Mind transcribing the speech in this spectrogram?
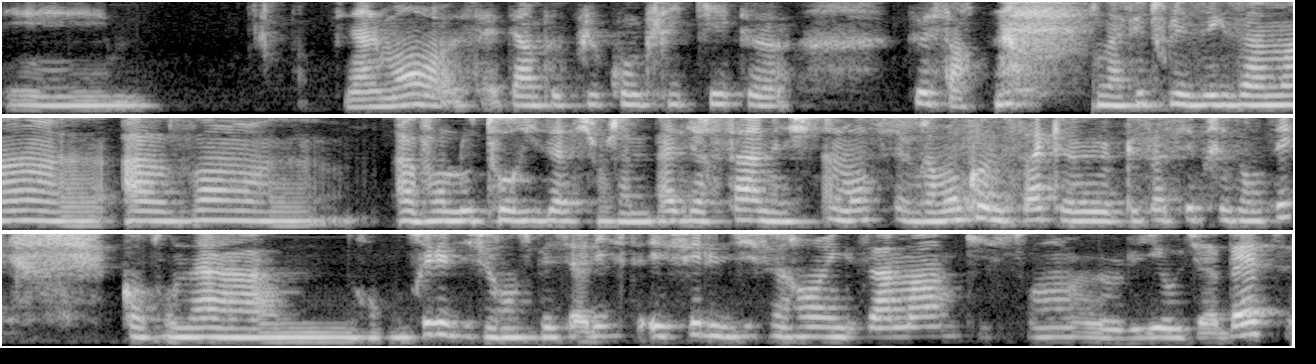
Et finalement, euh, ça a été un peu plus compliqué que, ça. On a fait tous les examens euh, avant, euh, avant l'autorisation. J'aime pas dire ça, mais finalement, c'est vraiment comme ça que, ça s'est présenté. Quand on a euh, rencontré les différents spécialistes et fait les différents examens qui sont liés au diabète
